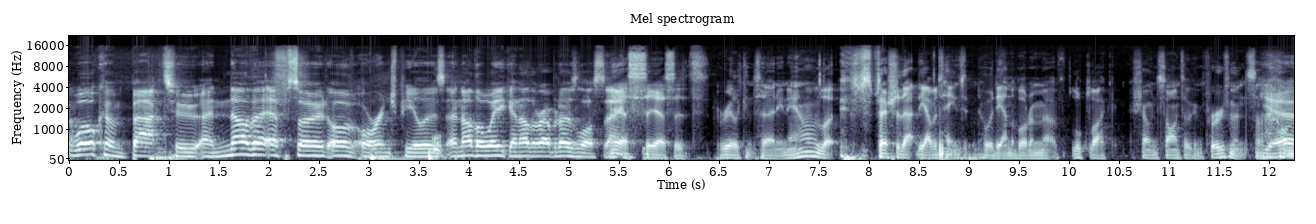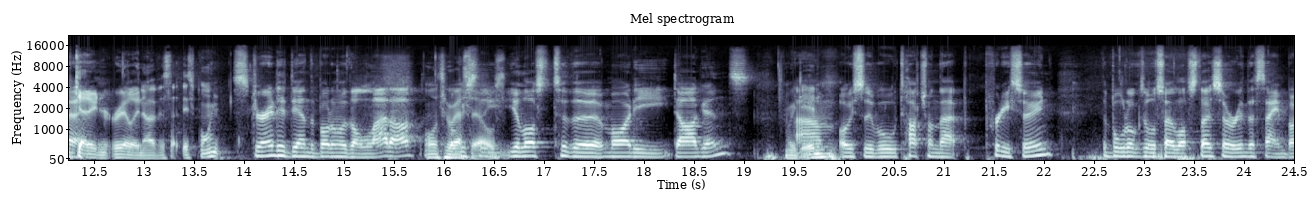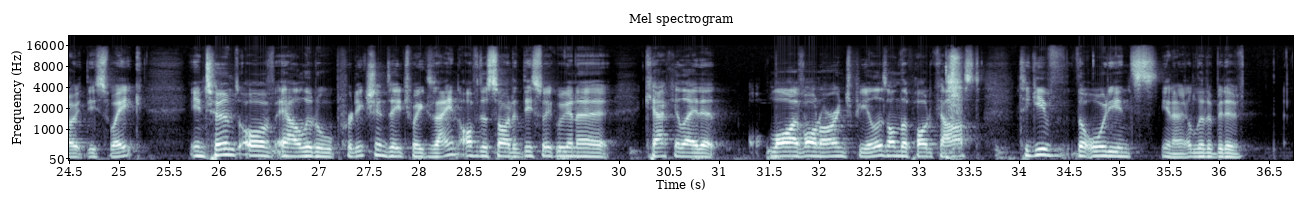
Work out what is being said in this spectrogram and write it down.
right, welcome back to another episode of Orange Peelers. Another week, another Rabbitohs loss. eh? Yes, yes, it's really concerning now. Like, especially that the other teams who are down the bottom have looked like showing signs of improvement. So Yeah. I'm getting really nervous at this point. Stranded down the bottom of the ladder. All to Obviously, ourselves. You lost to the mighty Dargans. We did. Um, obviously, we'll touch on that pretty soon. The Bulldogs also lost though, so we're in the same boat this week. In terms of our little predictions each week, Zane, I've decided this week we're going to calculate it live on Orange Peelers on the podcast to give the audience, you know, a little bit of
